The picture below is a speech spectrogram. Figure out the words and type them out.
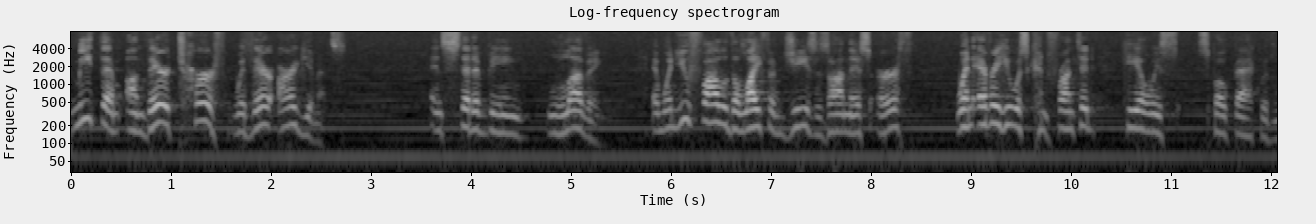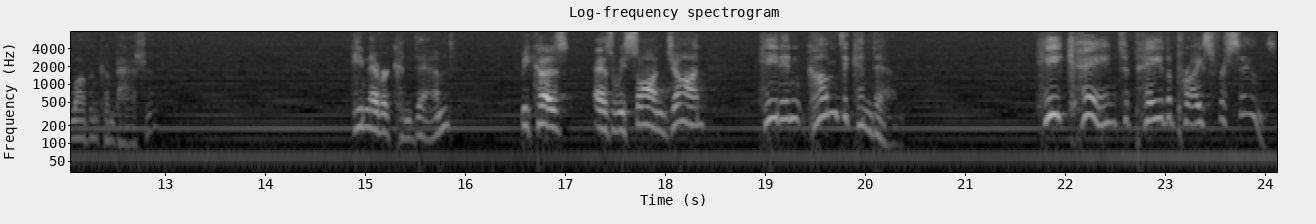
meet them on their turf with their arguments instead of being loving. And when you follow the life of Jesus on this earth, whenever he was confronted, he always spoke back with love and compassion. He never condemned because, as we saw in John, he didn't come to condemn. He came to pay the price for sins.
